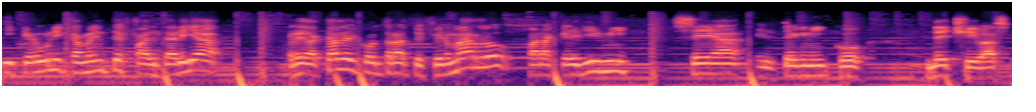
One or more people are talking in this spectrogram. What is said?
y que únicamente faltaría redactar el contrato y firmarlo para que Jimmy sea el técnico de Chivas.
